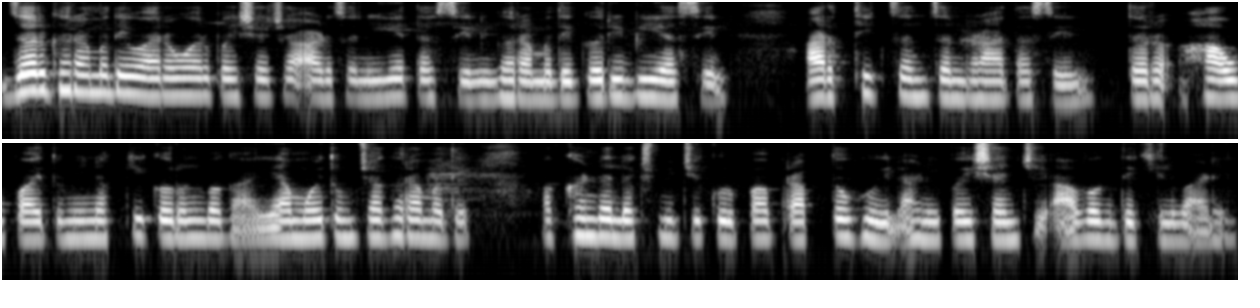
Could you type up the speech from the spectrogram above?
जर घरामध्ये वारंवार पैशाच्या अडचणी येत असेल घरामध्ये गरिबी असेल आर्थिक चणचण राहत असेल तर हा उपाय तुम्ही नक्की करून बघा. यामुळे तुमच्या घरामध्ये अखंड लक्ष्मीची कृपा प्राप्त होईल आणि पैशांची आवक देखील वाढेल.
